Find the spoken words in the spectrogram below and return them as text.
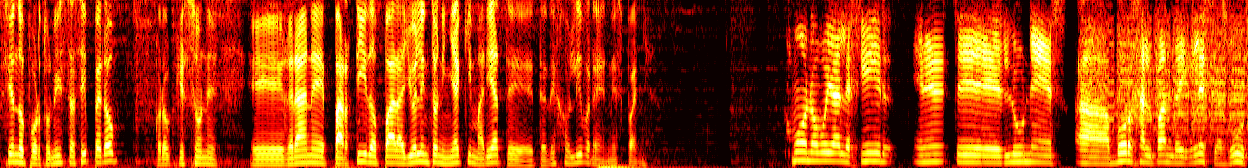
siendo oportunistas, sí, pero creo que es un eh, gran eh, partido para Joelinton Iñaki María, te, te dejo libre en España. ¿Cómo no voy a elegir en este lunes a Borja el Panda Iglesias, Gus?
